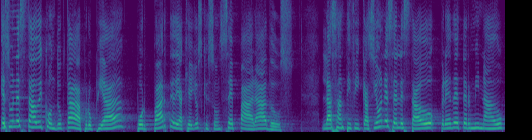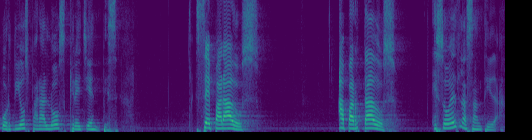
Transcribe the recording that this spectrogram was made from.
Es un estado y conducta apropiada por parte de aquellos que son separados la santificación es el estado predeterminado por Dios para los creyentes. Separados, apartados. Eso es la santidad.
